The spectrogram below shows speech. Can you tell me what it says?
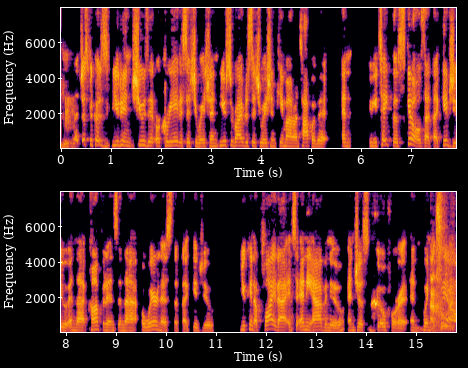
mm-hmm. that just because you didn't choose it or create a situation, you survived a situation, came out on top of it. And you take those skills that that gives you and that confidence and that awareness that that gives you you can apply that into any avenue and just go for it. And when you Absolutely. fail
